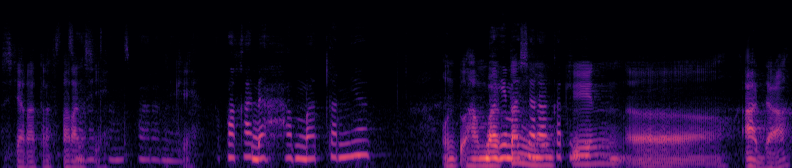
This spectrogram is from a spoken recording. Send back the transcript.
secara transparansi. Secara transparan, ya. Oke. Apakah ada hambatannya? Untuk hambatan mungkin uh, ada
